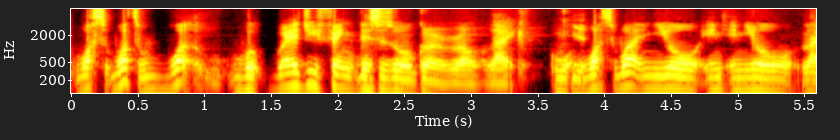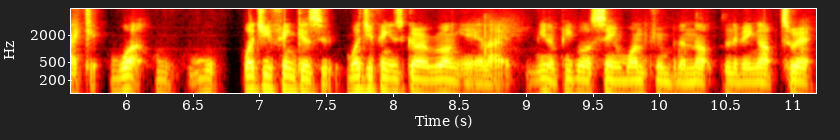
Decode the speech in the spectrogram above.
What's what's what? wh- Where do you think this is all going wrong? Like, wh- Yeah. what's what in your in, in your like what what do you think is what do you think is going wrong here? Like, you know, people are saying one thing but they're not living up to it.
